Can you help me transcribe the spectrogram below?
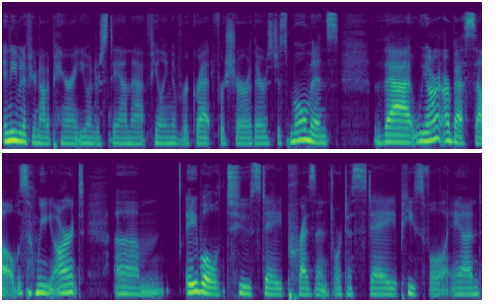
And even if you're not a parent you understand that feeling of regret for sure. There's just moments that we aren't our best selves. We aren't um, able to stay present or to stay peaceful. And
